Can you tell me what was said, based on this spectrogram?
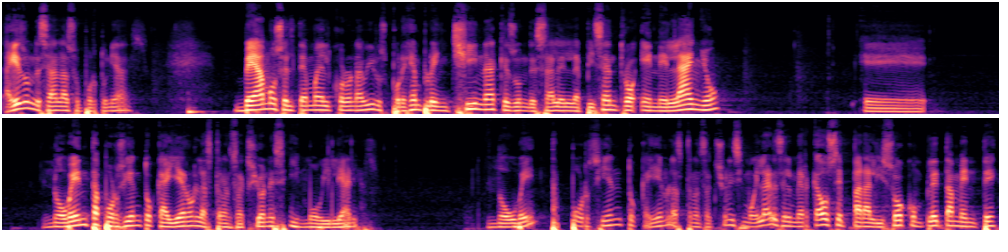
Ahí es donde se dan las oportunidades. Veamos el tema del coronavirus. Por ejemplo, en China, que es donde sale el epicentro, en el año 90% eh, cayeron las transacciones inmobiliarias. 90% cayeron las transacciones inmobiliarias. El mercado se paralizó completamente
